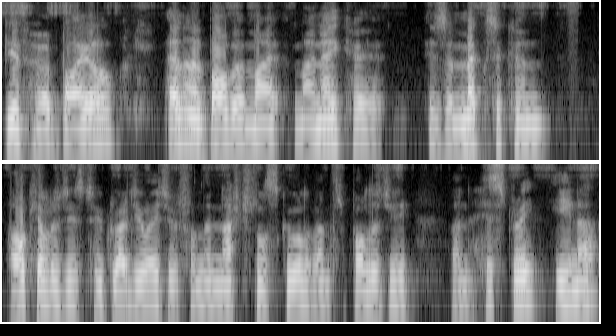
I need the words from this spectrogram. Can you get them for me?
give her bio. Elena Barba Meinecke is a Mexican archaeologist who graduated from the National School of Anthropology and History, INAH,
